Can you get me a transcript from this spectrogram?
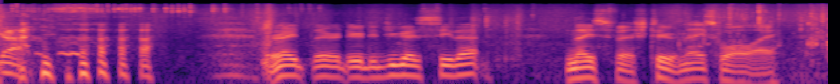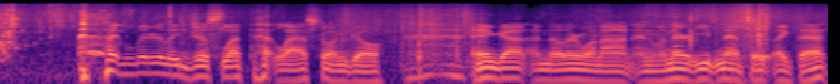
Got him. right there, dude. Did you guys see that? Nice fish too. Nice walleye. I literally just let that last one go and got another one on. And when they're eating that bait like that,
